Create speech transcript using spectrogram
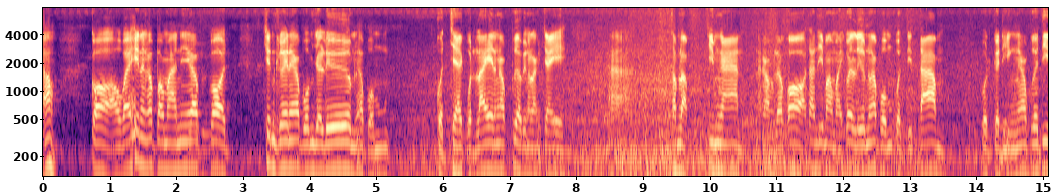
เอาก็เอาไว้นะครับประมาณนี้ครับก็ เช่นเคยนะครับ ผมอย่าลืมนะครับ ผมกดแชร์กดไลค์นะครับ เพื่อเป็นกำลังใจอ่าสำหรับทีมงานนะครับ แล้วก็ท่านที่มาใหม่ก็อย่าลืมนะครับ ผมกดติดตามกดกระดิ่งนะครับ เพื่อที่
